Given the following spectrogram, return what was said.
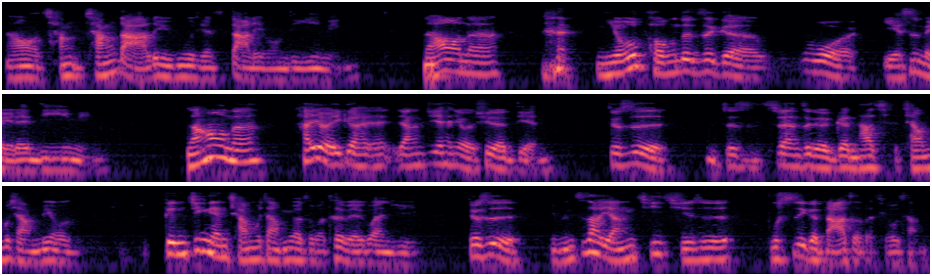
然后长长打率目前是大联盟第一名，然后呢，牛棚的这个沃也是美联第一名，然后呢，还有一个很杨基很有趣的点，就是就是虽然这个跟他强不强没有，跟今年强不强没有什么特别关系，就是你们知道杨基其实不是一个打者的球场吗？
